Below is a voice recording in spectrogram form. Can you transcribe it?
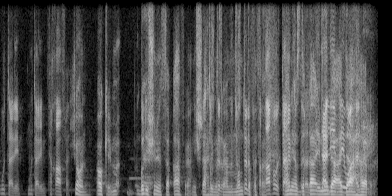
مو تعليم مو تعليم ثقافة. شلون؟ okay ما... قول لي شنو الثقافة؟ يعني اشرح لي مثلا تختلف منطق الثقافة. والتعليم أنا. أصدقائي واحد- اداهر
